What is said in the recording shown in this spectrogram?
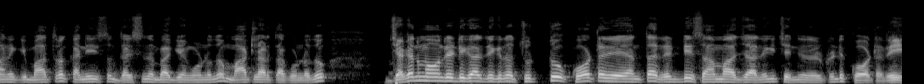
మనకి మాత్రం కనీసం దర్శన భాగ్యంగా ఉండదు మాట్లాడతాకుండదు జగన్మోహన్ రెడ్డి గారి దగ్గర చుట్టూ కోటరి అంతా రెడ్డి సమాజానికి చెందినటువంటి కోటరి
